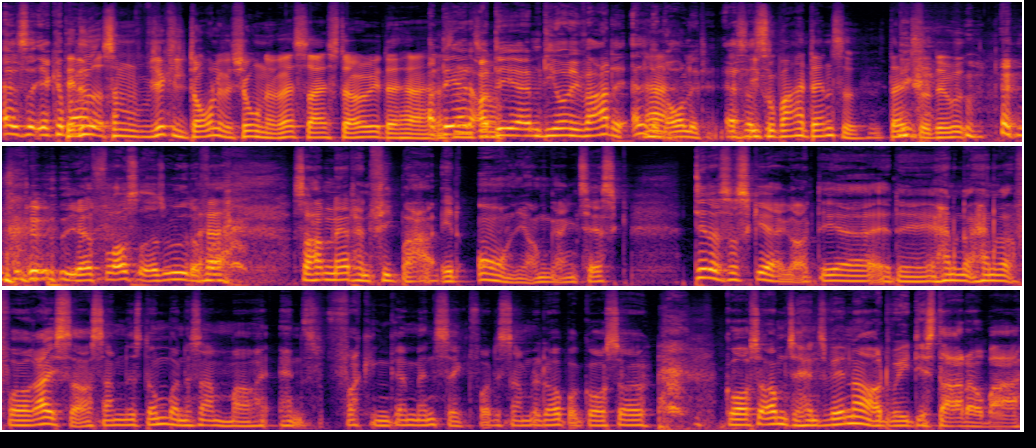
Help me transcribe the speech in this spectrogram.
Altså, jeg kan Det bare... lyder som en virkelig dårlig version af West Side Story, det her. og det er, og det er, de var i var det, alt er Ja. dårligt. Altså, I kunne bare have danset, danset det ud. jeg flossede os ud derfra. Så ham nat, han fik bare et ordentligt omgang tæsk. Det, der så sker godt, det er, at øh, han, han får rejst sig og samlet stumperne sammen, og hans fucking grimme ansigt får det samlet op, og går så, går så om til hans venner, og du ved, det starter jo bare,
